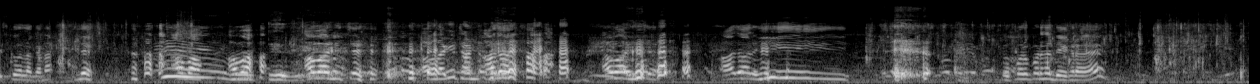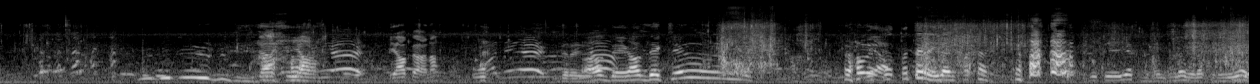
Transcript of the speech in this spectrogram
इसको लगा ना ले। अब अब अब नीचे अब लगी ठंड आ जा अब नीचे आ जा ऊपर ऊपर से देख रहा है यहाँ पे आना अब देख अब देख चिल पत्थर पत्थर ये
